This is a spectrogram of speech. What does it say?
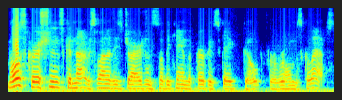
Most Christians could not respond to these charges and so became the perfect scapegoat for Rome's collapse.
